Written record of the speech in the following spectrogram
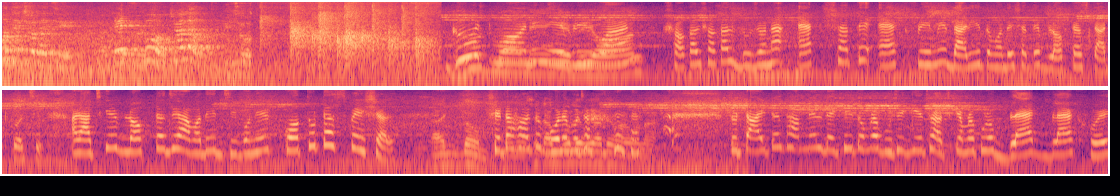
হতে চলেছে। লেটস গো চলো। গুড মর্নিং এভরিওয়ান সকাল সকাল দুজনা একসাথে এক ফ্রেমে দাঁড়িয়ে তোমাদের সাথে ব্লগটা স্টার্ট করছি। আর আজকের ব্লগটা যে আমাদের জীবনের কতটা স্পেশাল একদম। সেটা হয়তো বলে বোঝা-। তো টাইটেল থাম্বনেল দেখেই তোমরা বুঝে গিয়েছো আজকে আমরা পুরো ব্ল্যাক ব্ল্যাক হয়ে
